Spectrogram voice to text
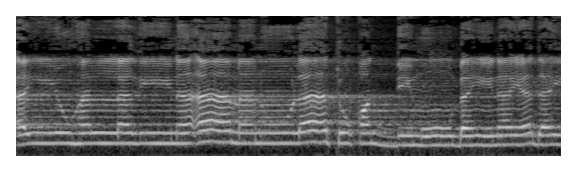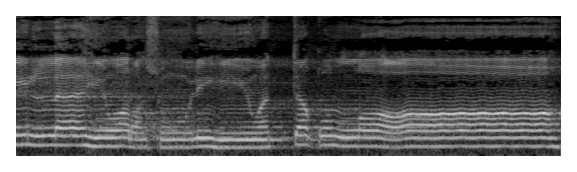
ایوہا الذین آمنوا لا تقدموا بین یدی اللہ ورسولہ واتقوا اللہ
